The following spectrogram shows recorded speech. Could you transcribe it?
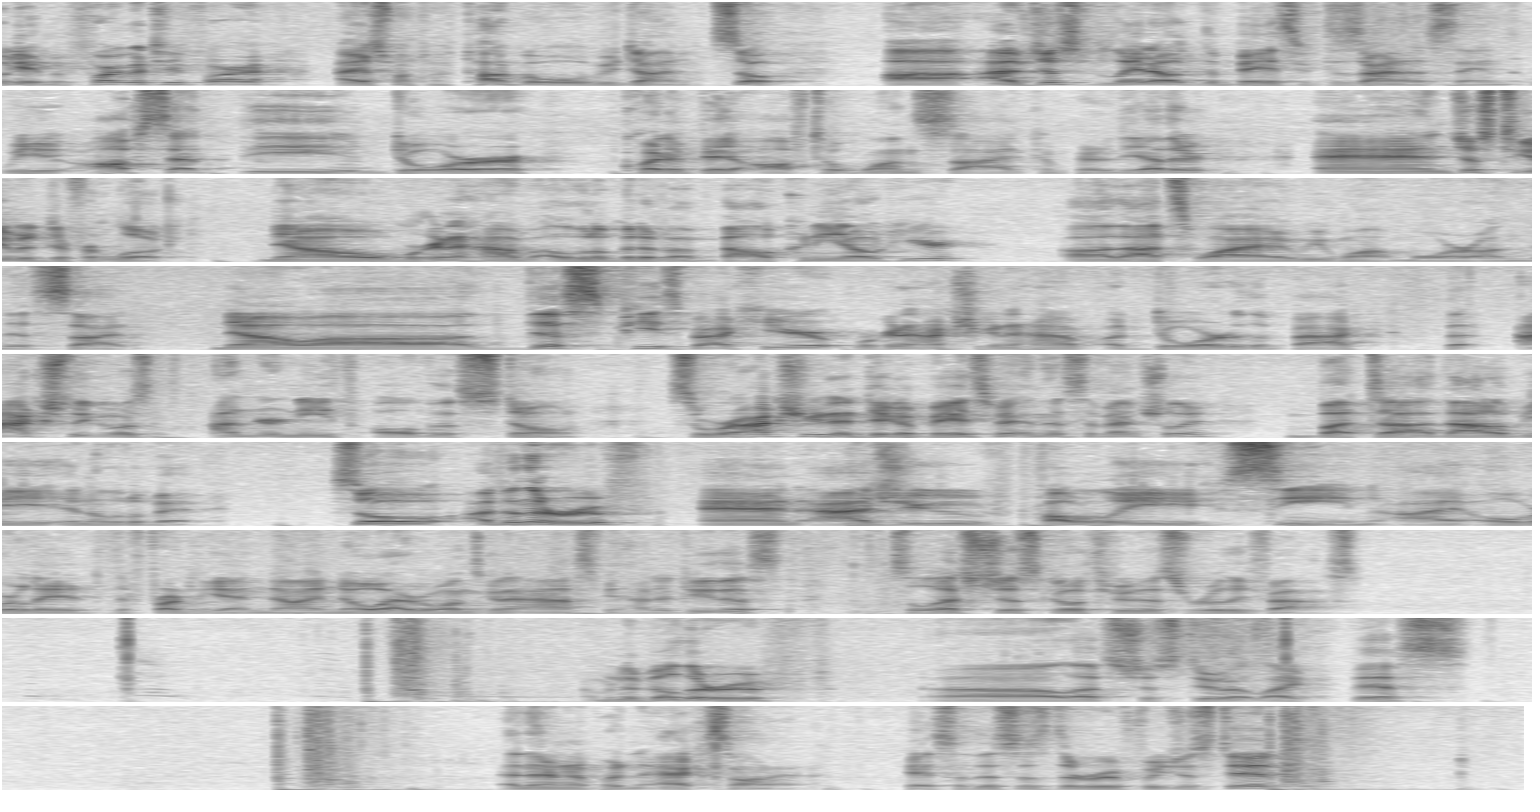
Okay, before I go too far, I just want to talk about what we've done. So, uh, I've just laid out the basic design of this thing. We offset the door quite a bit off to one side compared to the other, and just to give it a different look. Now, we're to have a little bit of a balcony out here. Uh, that's why we want more on this side. Now, uh, this piece back here, we're gonna actually gonna have a door to the back that actually goes underneath all this stone. So we're actually gonna dig a basement in this eventually, but uh, that'll be in a little bit. So I've done the roof, and as you've probably seen, I overlaid the front again. Now I know everyone's gonna ask me how to do this, so let's just go through this really fast. I'm gonna build a roof. Uh, let's just do it like this. And then I'm gonna put an X on it. Okay, so this is the roof we just did.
